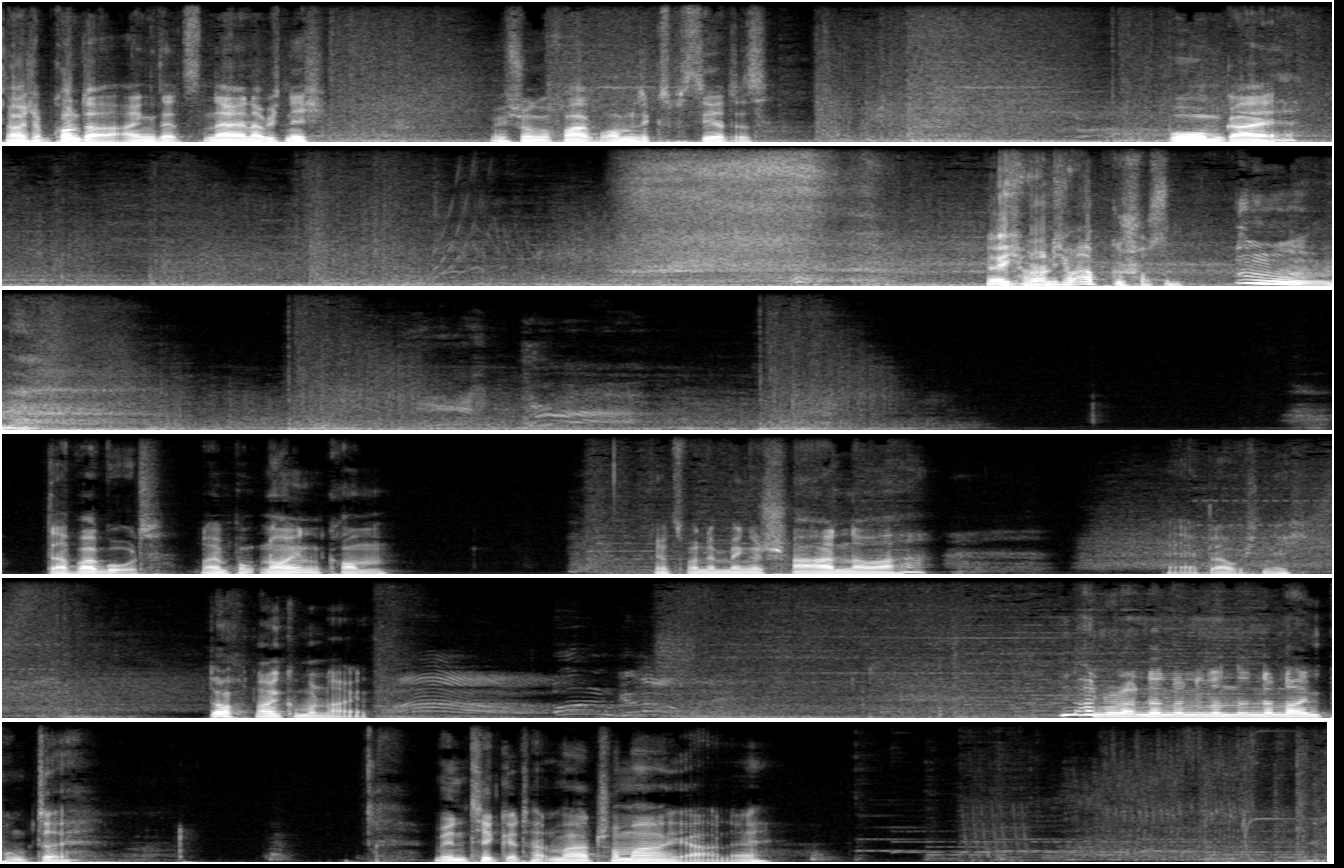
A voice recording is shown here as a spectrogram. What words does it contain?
Ja, ich habe Konter eingesetzt. Nein, habe ich nicht. Mich schon gefragt, warum nichts passiert ist. Boom, geil. Ja, ich habe noch nicht mal abgeschossen. Mm. Da war gut. 9.9 kommen. Jetzt mal eine Menge Schaden, aber ja, glaube ich nicht. Doch 9,9. Nein oder neun Punkte. Mit ein Ticket hat man schon mal, ja, ne.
